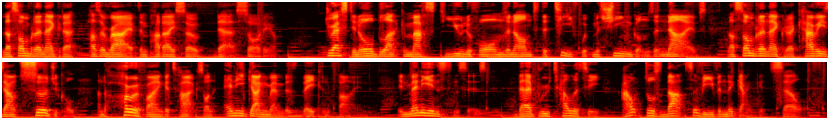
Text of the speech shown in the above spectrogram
La Sombra Negra has arrived in Paraíso de Osorio. Dressed in all black masked uniforms and armed to the teeth with machine guns and knives, La Sombra Negra carries out surgical and horrifying attacks on any gang members they can find. In many instances, their brutality outdoes that of even the gang itself.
